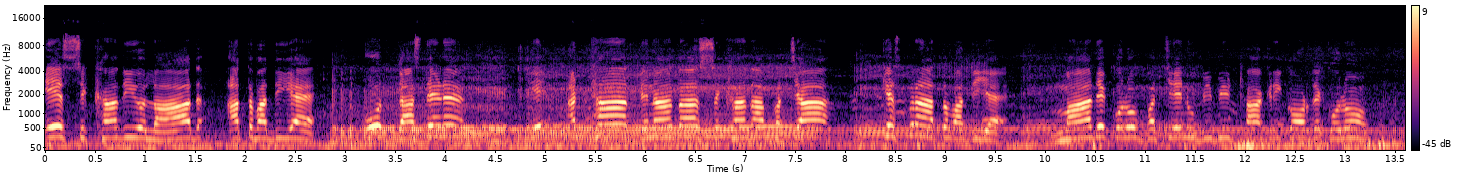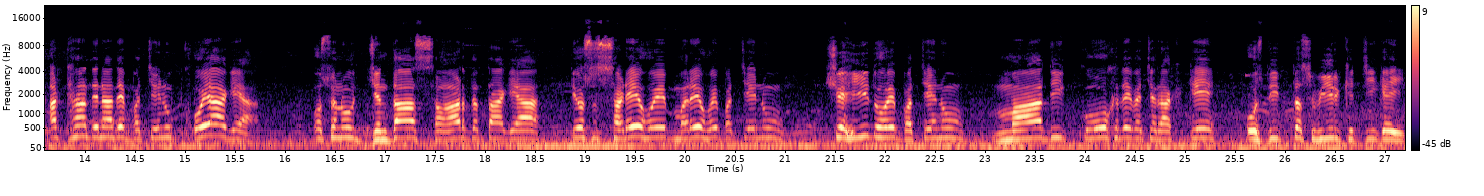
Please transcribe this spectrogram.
ਇਹ ਸਿੱਖਾਂ ਦੀ ਔਲਾਦ ਅੱਤਵਾਦੀ ਹੈ। ਉਹ ਦੱਸ ਦੇਣ 8 ਦਿਨਾਂ ਦਾ, ਸਿੱਖਾਂ ਦਾ ਬੱਚਾ ਕਿਸ ਤਰ੍ਹਾਂ ਅੱਤਵਾਦੀ ਹੈ? ਮਾਂ ਦੇ ਕੋਲੋਂ ਬੱਚੇ ਨੂੰ ਬੀਬੀ ਠਾਕਰੀ ਕੌਰ ਦੇ ਕੋਲੋਂ 8 ਦਿਨਾਂ ਦੇ ਬੱਚੇ ਨੂੰ ਖੋਇਆ ਗਿਆ। ਉਸ ਨੂੰ ਜਿੰਦਾ ਸਾੜ ਦਿੱਤਾ ਗਿਆ ਤੇ ਉਸ ਸੜੇ ਹੋਏ, ਮਰੇ ਹੋਏ ਬੱਚੇ ਨੂੰ, ਸ਼ਹੀਦ ਹੋਏ ਬੱਚੇ ਨੂੰ ਮਾਂ ਦੀ ਕੋਖ ਦੇ ਵਿੱਚ ਰੱਖ ਕੇ ਉਸ ਦੀ ਤਸਵੀਰ ਖਿੱਚੀ ਗਈ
